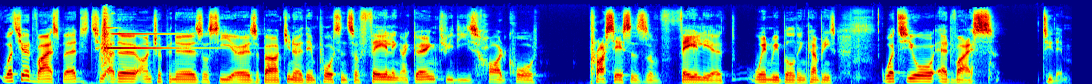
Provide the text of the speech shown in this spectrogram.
what's your advice, bud, to other entrepreneurs or CEOs about, you know, the importance of failing, like going through these hardcore processes of failure when we're building companies? What's your advice to them?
